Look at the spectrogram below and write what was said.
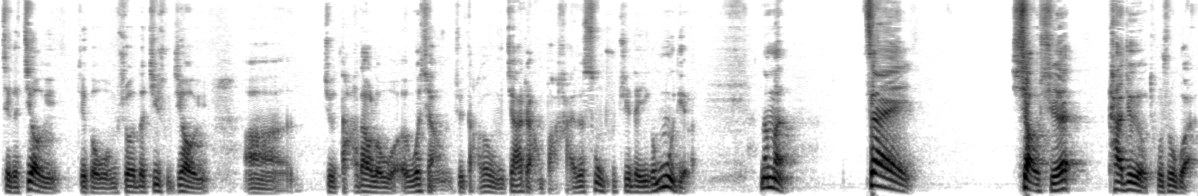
这个教育，这个我们说的基础教育啊，就达到了我我想就达到我们家长把孩子送出去的一个目的了。那么在小学他就有图书馆，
